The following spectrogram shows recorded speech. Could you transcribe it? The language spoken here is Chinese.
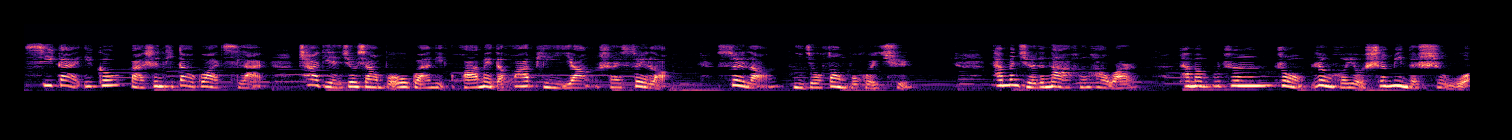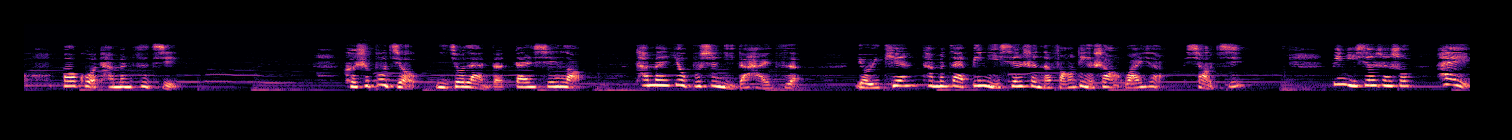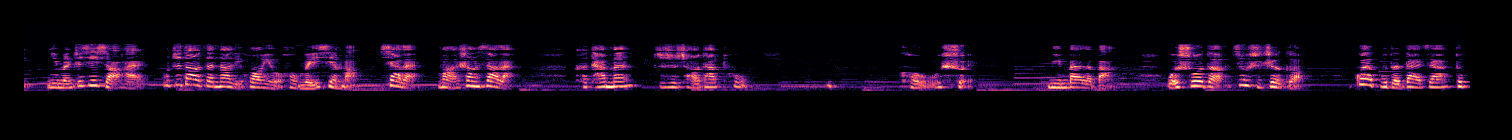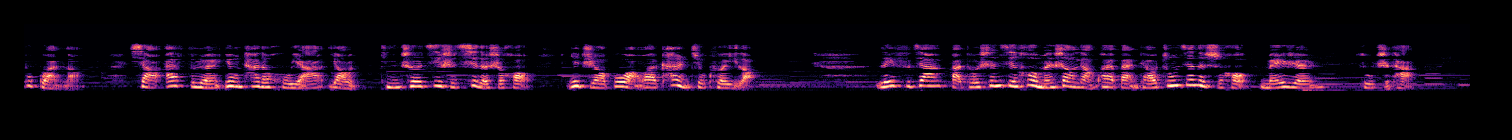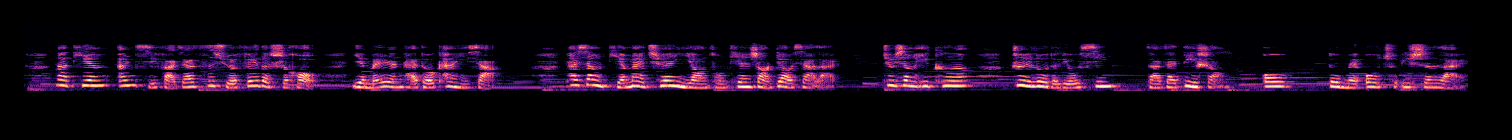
膝盖一勾，把身体倒挂起来，差点就像博物馆里华美的花瓶一样摔碎了。碎了你就放不回去。他们觉得那很好玩。他们不尊重任何有生命的事物，包括他们自己。可是不久你就懒得担心了，他们又不是你的孩子。有一天，他们在宾尼先生的房顶上玩小小鸡。宾尼先生说：“嘿，你们这些小孩，不知道在那里晃悠很危险吗？下来，马上下来！”可他们只是朝他吐口水，明白了吧？我说的就是这个，怪不得大家都不管了。小埃弗伦用他的虎牙咬停车计时器的时候，你只要不往外看就可以了。雷福加把头伸进后门上两块板条中间的时候，没人阻止他。那天安琪法加斯学飞的时候，也没人抬头看一下。他像甜麦圈一样从天上掉下来，就像一颗坠落的流星砸在地上。哦，都没哦出一声来。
